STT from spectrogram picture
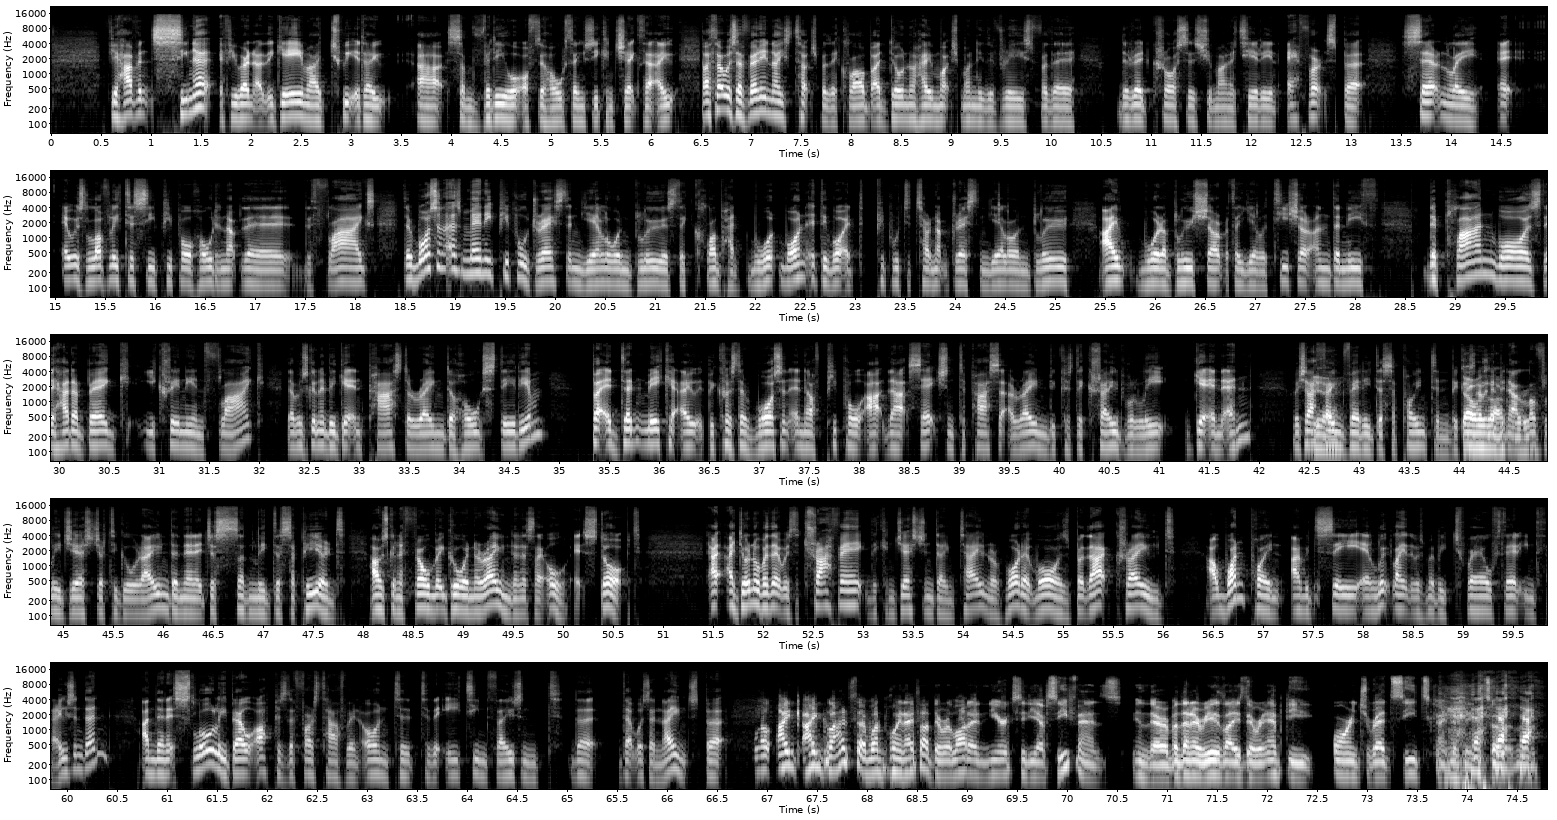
If you haven't seen it, if you weren't at the game, I tweeted out uh, some video of the whole thing so you can check that out. But I thought it was a very nice touch by the club. I don't know how much money they've raised for the the Red Cross's humanitarian efforts, but certainly it it was lovely to see people holding up the, the flags. There wasn't as many people dressed in yellow and blue as the club had wa- wanted. They wanted people to turn up dressed in yellow and blue. I wore a blue shirt with a yellow t shirt underneath. The plan was they had a big Ukrainian flag that was going to be getting passed around the whole stadium, but it didn't make it out because there wasn't enough people at that section to pass it around because the crowd were late getting in, which I Yeah. found very disappointing because That that would have been a lovely gesture to go around and then it just suddenly disappeared. I was going to film it going around and it's like, oh, it stopped. I, I don't know whether it was the traffic, the congestion downtown, or what it was, but that crowd, at one point, I would say it looked like there was maybe 12, 13,000 in, and then it slowly built up as the first half went on to, to the 18,000 that, that was announced. But Well, I, I glanced at one point. I thought there were a lot of New York City FC fans in there, but then I realized there were empty orange red seats kind of thing. So I mean,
